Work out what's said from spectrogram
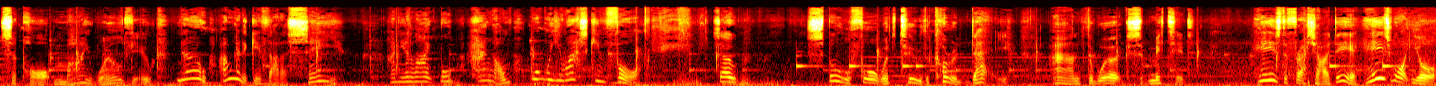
support my worldview. No, I'm going to give that a C. And you're like, Well, hang on, what were you asking for? So, spool forward to the current day and the work submitted. Here's the fresh idea. Here's what your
